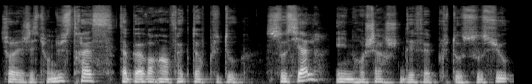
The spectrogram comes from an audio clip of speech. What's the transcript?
sur la gestion du stress. Ça peut avoir un facteur plutôt social et une recherche d'effets plutôt sociaux.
